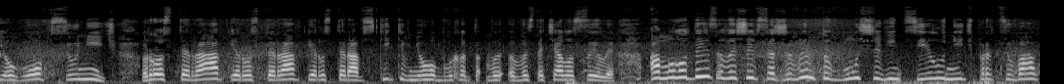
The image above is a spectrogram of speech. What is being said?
його всю ніч, розтирав і розтирав і розтирав, скільки в нього б вистачало сили. А молодий залишився живим, тому що він цілу ніч працював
